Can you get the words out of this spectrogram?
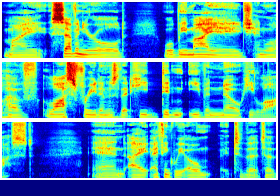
my seven year old will be my age and will have lost freedoms that he didn't even know he lost. And I, I think we owe to the to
